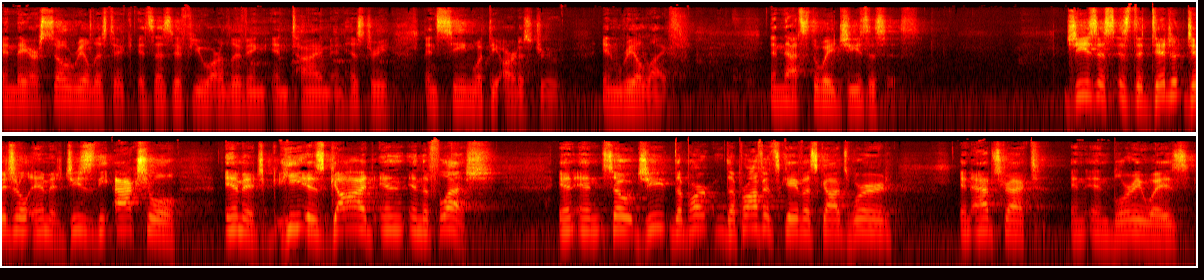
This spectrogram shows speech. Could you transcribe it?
And they are so realistic, it's as if you are living in time and history and seeing what the artist drew in real life. And that's the way Jesus is. Jesus is the digital image. Jesus is the actual image. He is God in, in the flesh. And, and so G, the, par, the prophets gave us God's word in abstract and in, in blurry ways,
